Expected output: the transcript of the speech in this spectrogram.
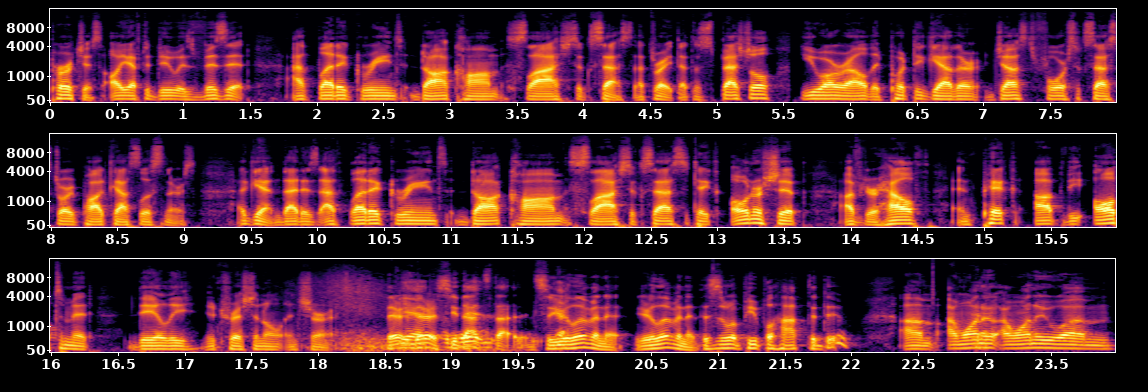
purchase. All you have to do is visit athleticgreens.com slash success. That's right. That's a special URL they put together just for Success Story podcast listeners. Again, that is athleticgreens.com slash success to take ownership of your health and pick up the ultimate daily nutritional insurance. There, yeah, there. See, that's that. So you're living it. You're living it. This is what people have to do. Um, I want to, I want to, um,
